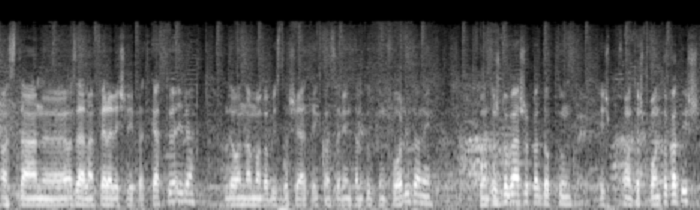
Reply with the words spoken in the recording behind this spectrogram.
aztán az ellenfél el is lépett 2-1-re, de onnan maga biztos játékkal szerintem tudtunk fordítani. Fontos dobásokat dobtunk, és fontos pontokat is,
